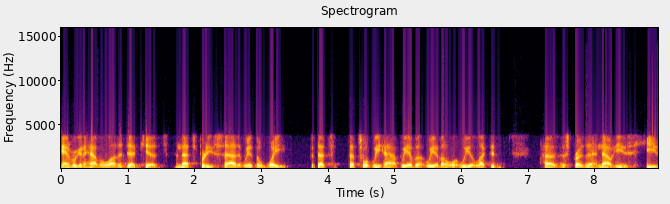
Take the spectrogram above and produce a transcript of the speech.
and we're going to have a lot of dead kids. And that's pretty sad that we have to wait. But that's that's what we have. We have a we have a we elected uh, this president, and now he's he's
